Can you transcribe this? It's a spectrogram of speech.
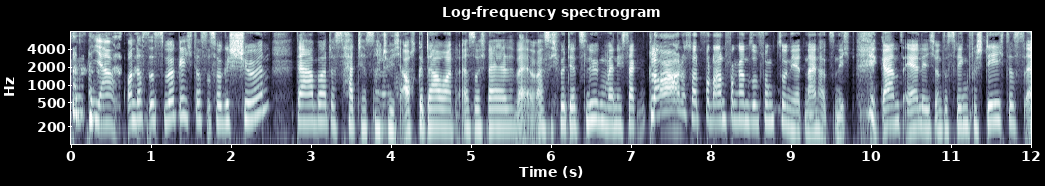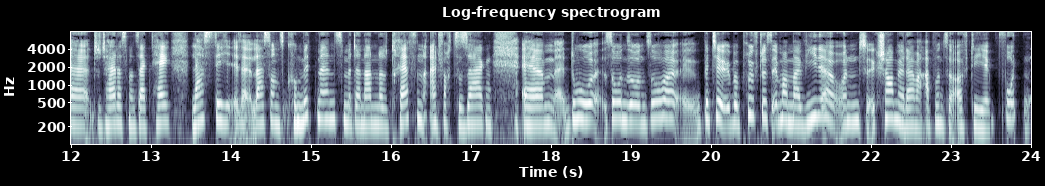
Äh, ja, und das ist wirklich, das ist wirklich schön. Da, aber das hat jetzt natürlich auch gedauert. Also ich wäre, was ich würde jetzt lügen, wenn ich sage, klar, das hat von Anfang an so funktioniert. Nein, hat's nicht. Ganz ehrlich. Und deswegen verstehe ich das äh, total, dass man sagt, hey, lass dich, lass uns Commitments miteinander treffen, einfach zu sagen, ähm, du so und so und so, bitte überprüf das immer mal wieder und schau mir da mal ab und zu auf die Pfoten,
